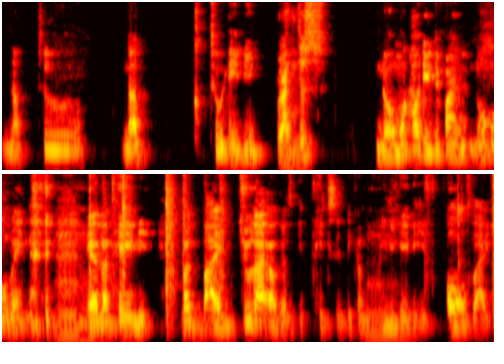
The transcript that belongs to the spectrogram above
not too, not too heavy, right? Just normal. How do you define normal rain? Hmm. yeah, not heavy, but by July, August, it peaks. It becomes hmm. really heavy. It falls like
